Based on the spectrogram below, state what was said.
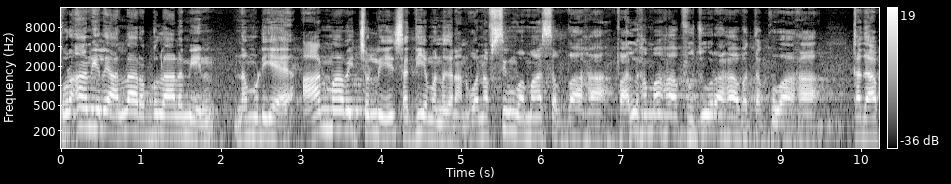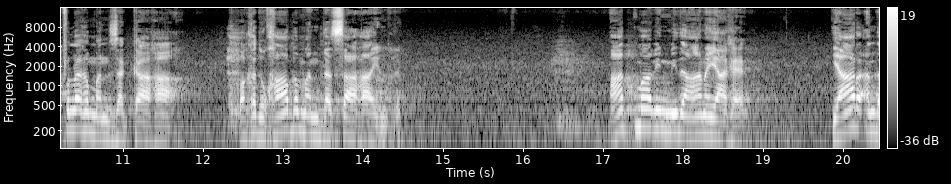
குரானிலே அல்லாஹ் ரப்புல் ஆலமீன் நம்முடைய ஆன்மாவை சொல்லி சத்தியம் பண்ணுகிறான். ஒன் அஃப்சிம் வமா சவ்வாஹா பல்ஹமஹா ஃபுஜூரஹா வ தக்குவாஹா கது அஃபுலக மன் ஜக்காஹா வகது ஹாப மன் தஸ்ஸாஹா என்று. ஆத்மாவின் மீது ஆணையாக யார் அந்த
